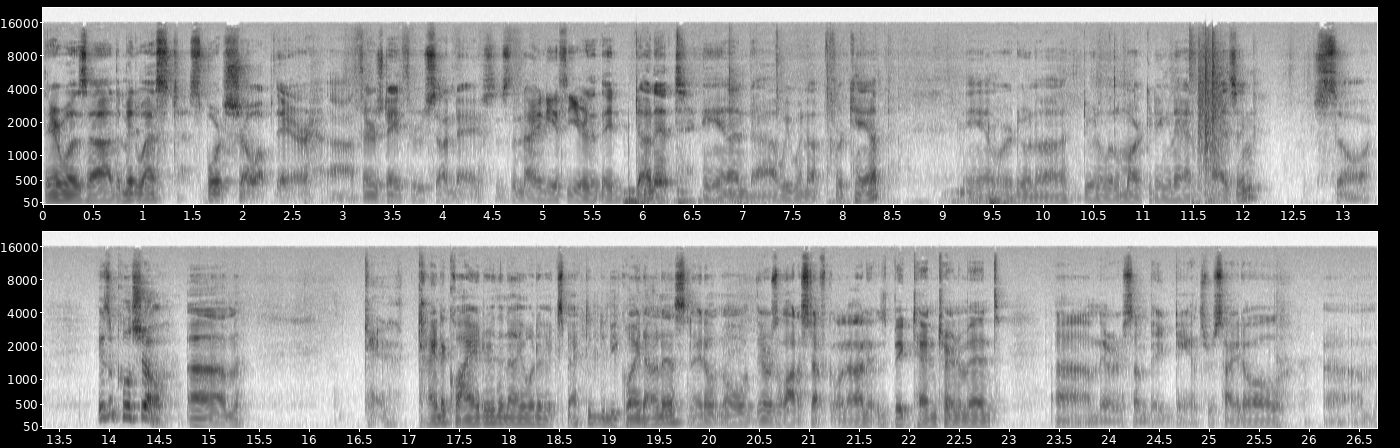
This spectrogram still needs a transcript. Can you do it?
There was uh, the Midwest Sports Show up there, uh, Thursday through Sunday. This is the 90th year that they'd done it, and uh, we went up for camp, and we're doing a doing a little marketing and advertising. So it was a cool show. Um, kind of quieter than I would have expected, to be quite honest. I don't know. There was a lot of stuff going on. It was Big Ten tournament. Um, there was some big dance recital. Um,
